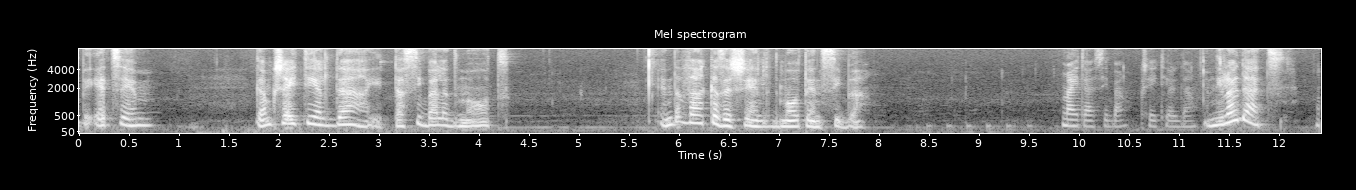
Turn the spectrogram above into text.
בעצם, גם כשהייתי ילדה, הייתה סיבה לדמעות. אין דבר כזה שאין לדמעות אין סיבה. מה הייתה הסיבה כשהייתי ילדה? אני לא יודעת. Hmm.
